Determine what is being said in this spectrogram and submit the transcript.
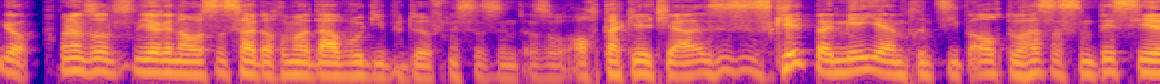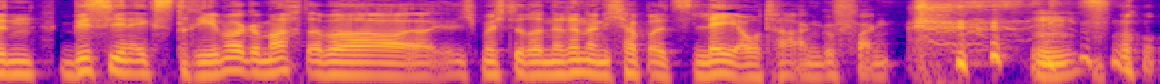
Ja, und ansonsten, ja genau, es ist halt auch immer da, wo die Bedürfnisse sind. Also auch da gilt ja, es, ist, es gilt bei mir ja im Prinzip auch, du hast es ein bisschen, bisschen extremer gemacht, aber ich möchte daran erinnern, ich habe als Layouter angefangen. Mhm. so.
